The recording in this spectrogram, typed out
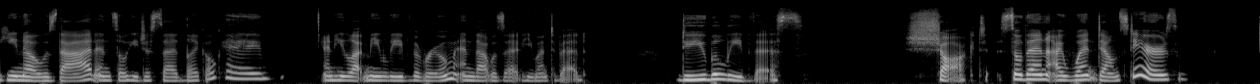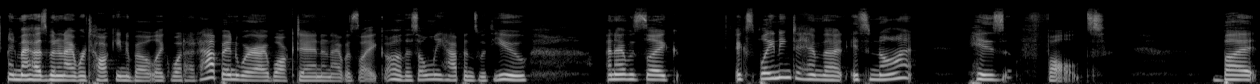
he knows that. And so he just said like, okay. And he let me leave the room and that was it. He went to bed. Do you believe this? shocked. So then I went downstairs and my husband and I were talking about like what had happened where I walked in and I was like, "Oh, this only happens with you." And I was like explaining to him that it's not his fault. But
